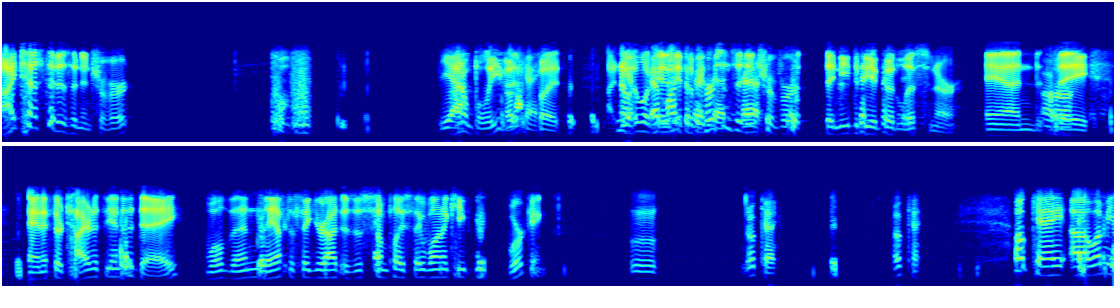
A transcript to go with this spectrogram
I tested as an introvert. Yeah. I don't believe it, Okay. but no. Yeah, look, if, if the person's an test. introvert, they need to be a good listener, and Uh-huh. they, and if they're tired at the end of the day, well, then they have to figure out is this someplace they want to keep working. Mm. Okay. Okay. Okay. Uh, let me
